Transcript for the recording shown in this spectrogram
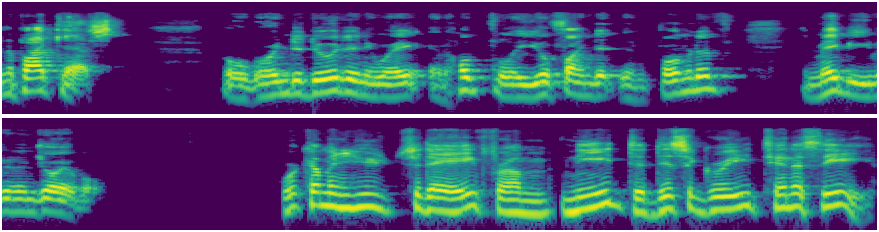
in a podcast. But we're going to do it anyway, and hopefully you'll find it informative and maybe even enjoyable. We're coming to you today from Need to Disagree, Tennessee.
